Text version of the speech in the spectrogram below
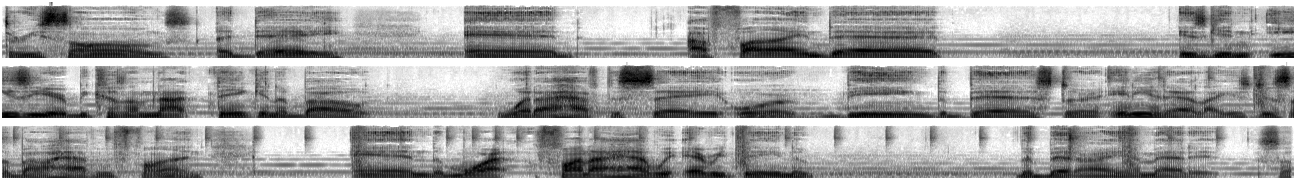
three songs a day. And I find that it's getting easier because I'm not thinking about what I have to say or being the best or any of that. Like it's just about having fun. And the more fun I have with everything, the the better I am at it. So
